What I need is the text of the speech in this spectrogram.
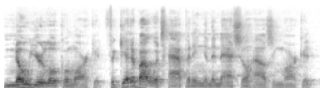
know your local market. Forget about what's happening in the national housing market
